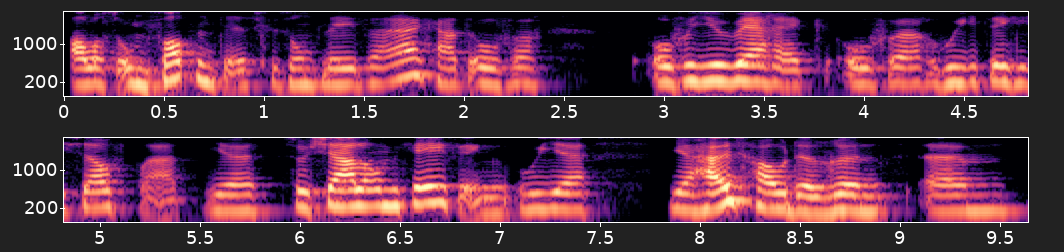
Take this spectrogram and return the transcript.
allesomvattend is. Gezond leven hè, gaat over, over je werk, over hoe je tegen jezelf praat. Je sociale omgeving, hoe je je huishouden runt. Um,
